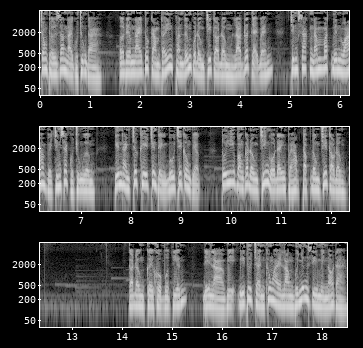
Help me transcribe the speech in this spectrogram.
Trong thời gian này của chúng ta. Ở đêm nay, tôi cảm thấy phản ứng của đồng chí Cao Đồng là rất nhạy bén, Chính xác nắm bắt biến hóa về chính sách của Trung ương, Tiến hành trước khi trên tỉnh bố trí công việc. Tôi hy vọng các đồng chí ngồi đây phải học tập đồng chí Cao Đồng. Cao đồng cười khổ một tiếng, Đây là vị bí thư Trần không hài lòng với những gì mình nói ra.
